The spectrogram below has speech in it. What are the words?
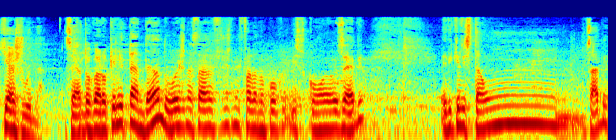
que ajuda, certo? Agora, o que ele está andando, hoje nós estávamos me falando um pouco isso com o Eusébio, é de que eles estão, sabe,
